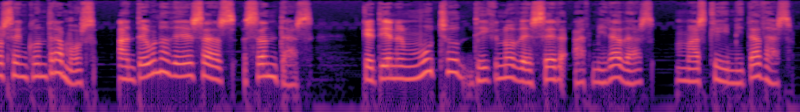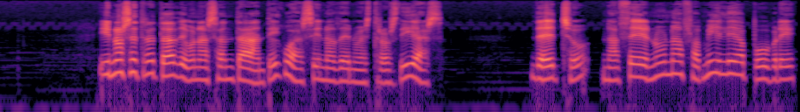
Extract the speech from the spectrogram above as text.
Nos encontramos ante una de esas santas que tienen mucho digno de ser admiradas más que imitadas. Y no se trata de una santa antigua, sino de nuestros días. De hecho, nace en una familia pobre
